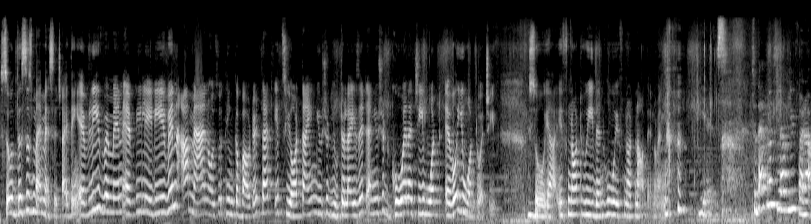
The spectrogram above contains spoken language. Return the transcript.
So this is my message. I think every woman, every lady, even a man also think about it that it's your time. You should utilize it and you should go and achieve whatever you want to achieve. So yeah, if not we, then who? If not now, then when? Yes. So that was lovely for Farha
